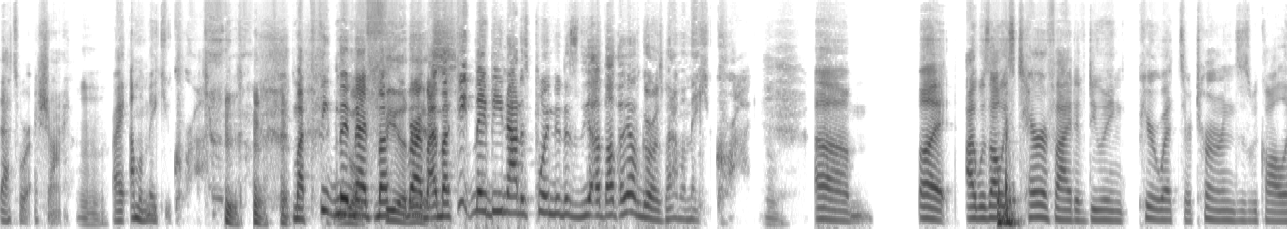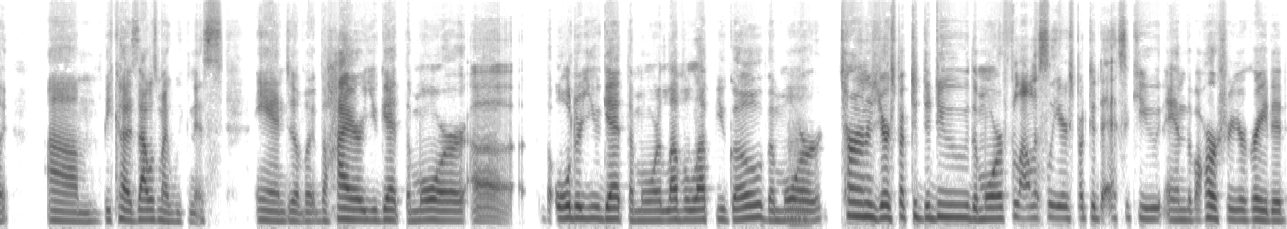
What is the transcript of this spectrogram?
that's where I shine. mhm. Right? I'm gonna make you cry. My feet may my, my, right, my, my feet may be not as pointed as the other, the other girls, but I'm gonna make you cry. Mm. Um, but I was always terrified of doing pirouettes or turns, as we call it, um, because that was my weakness. And the, the higher you get, the more uh the older you get, the more level up you go, the more turns you're expected to do, the more flawlessly you're expected to execute, and the harsher you're graded,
